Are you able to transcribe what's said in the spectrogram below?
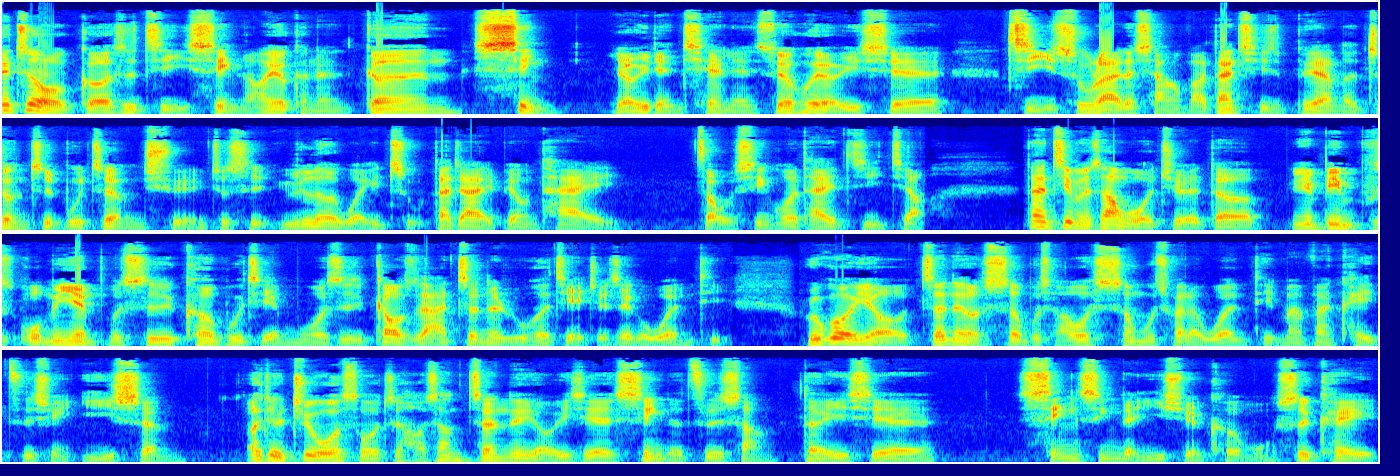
因为这首歌是即兴，然后有可能跟性有一点牵连，所以会有一些挤出来的想法，但其实非常的政治不正确，就是娱乐为主，大家也不用太走心或太计较。但基本上，我觉得，因为并不是我们也不是科普节目，或是告诉大家真的如何解决这个问题。如果有真的有射不出来或生不出来的问题，麻烦可以咨询医生。而且据我所知，好像真的有一些性的智商的一些新兴的医学科目，是可以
